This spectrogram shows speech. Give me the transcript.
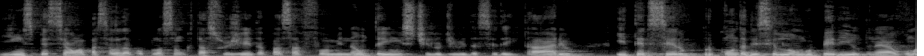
e em especial uma parcela da população que está sujeita a passar fome não tem um estilo de vida sedentário, e terceiro, por conta desse longo período, né? Algum,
